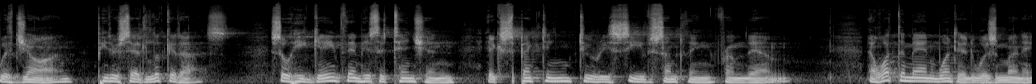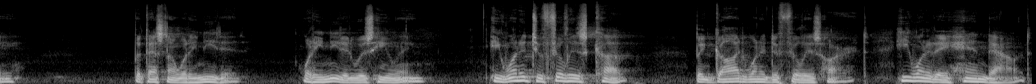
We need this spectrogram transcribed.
with John, Peter said, Look at us. So he gave them his attention, expecting to receive something from them. Now, what the man wanted was money, but that's not what he needed. What he needed was healing. He wanted to fill his cup, but God wanted to fill his heart. He wanted a handout,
